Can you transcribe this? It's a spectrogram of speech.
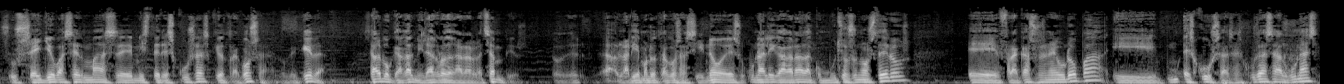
su sello va a ser más eh, Mister Excusas que otra cosa, lo que queda. Salvo que haga el milagro de ganar la Champions. Hablaríamos de otra cosa. Si no, es una liga ganada con muchos unos ceros, eh, fracasos en Europa y excusas, excusas algunas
